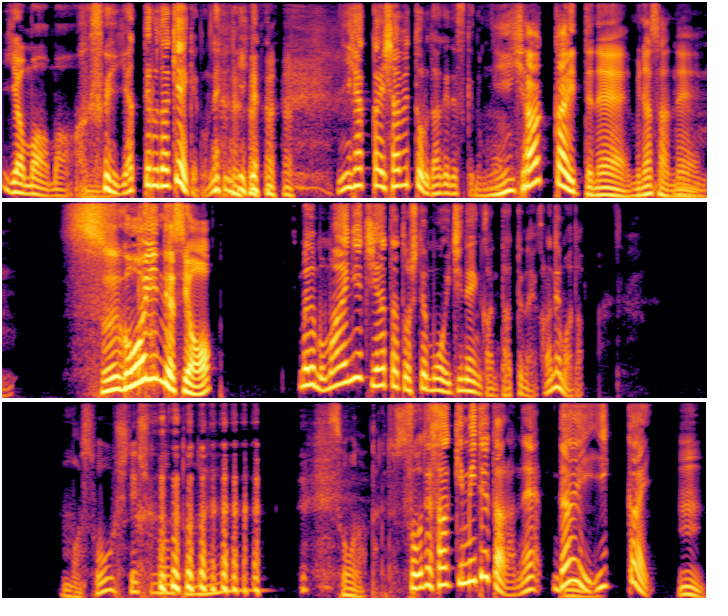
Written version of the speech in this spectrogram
いや、まあまあ、やってるだけやけどね。200回喋っとるだけですけども。200回ってね、皆さんね、うんすごいんですよまあでも毎日やったとしても1年間経ってないからね、まだ。まあ、そうしてしまうとね、そうなんだけどさそうで、さっき見てたらね、第1回うん。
